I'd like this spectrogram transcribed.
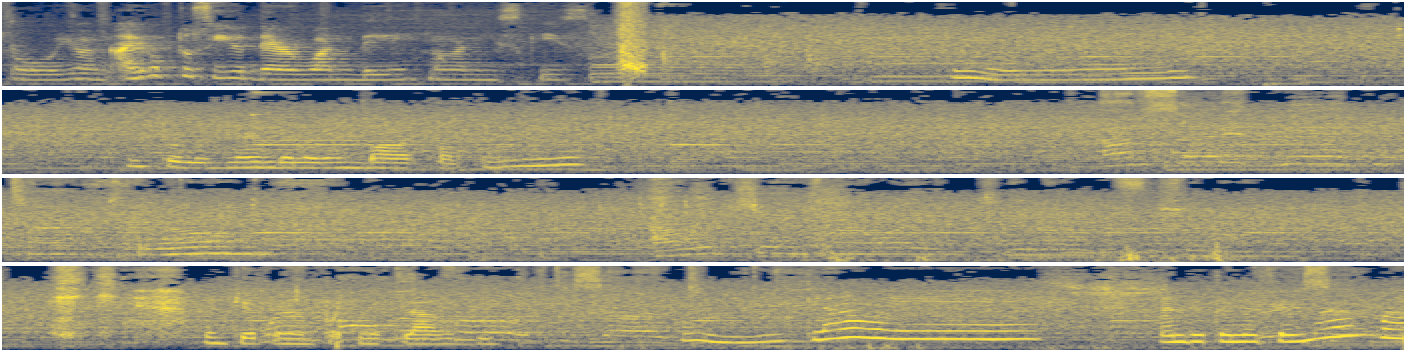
So yun, I hope to see you there one day mga niskis Hmm. Ang tulog na yung dalawang bata. Hmm. Ang cute ng pot ni Cloudy. Hmm, Chloe! Andito na si Mama!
